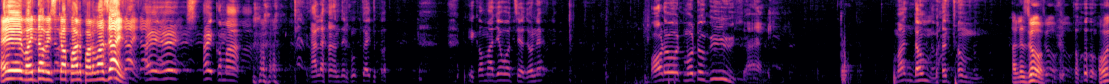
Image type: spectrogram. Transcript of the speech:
એ વાયદા વિસ્કા પાડ પાડવા જાય. એ એ કમા. હાલે અંદર મુકતાય તો એ કમા જેવો જ છે જો ને. ઓડોટ મોટું મંદમ મંદમ એટલે જો હું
